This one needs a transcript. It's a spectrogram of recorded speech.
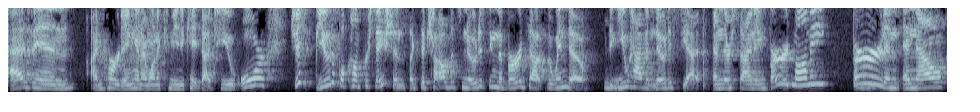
as in, I'm hurting and I want to communicate that to you, or just beautiful conversations, like the child that's noticing the birds out the window mm-hmm. that you haven't noticed yet. And they're signing, bird, mommy, bird. Mm-hmm. And, and now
